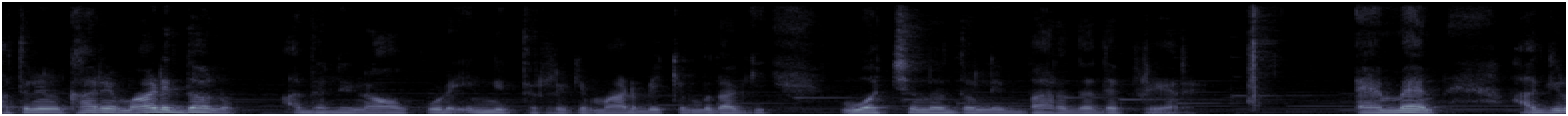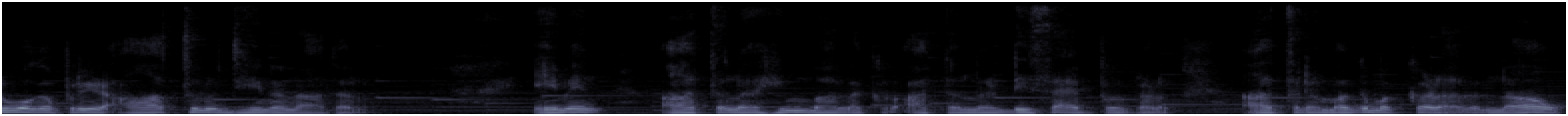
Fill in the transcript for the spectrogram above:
ಆತನೇನು ಕಾರ್ಯ ಮಾಡಿದ್ದಾನೋ ಅದನ್ನೇ ನಾವು ಕೂಡ ಇನ್ನಿತರರಿಗೆ ಮಾಡಬೇಕೆಂಬುದಾಗಿ ವಚನದಲ್ಲಿ ಬರೆದದೆ ಪ್ರಿಯರೇ. ಎಮೇನ್ ಹಾಗಿರುವಾಗ ಪ್ರಿಯರ್, ಆತನು ದೀನನಾದನು. ಏಮೇನ್ ಆತನ ಹಿಂಬಾಲಕರು, ಆತನ ಡಿಸೈಪಲ್ಗಳು ಆತನ ಮಗ ಮಕ್ಕಳಾದ ನಾವು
